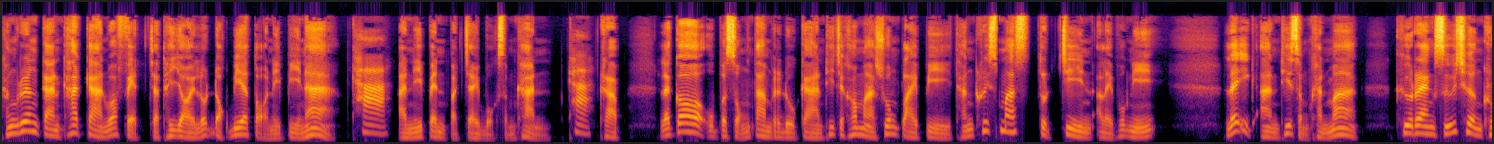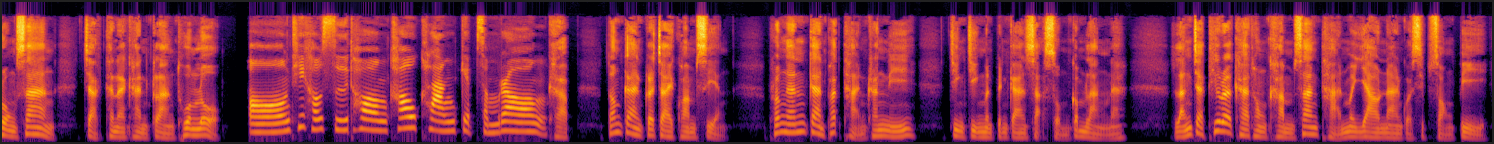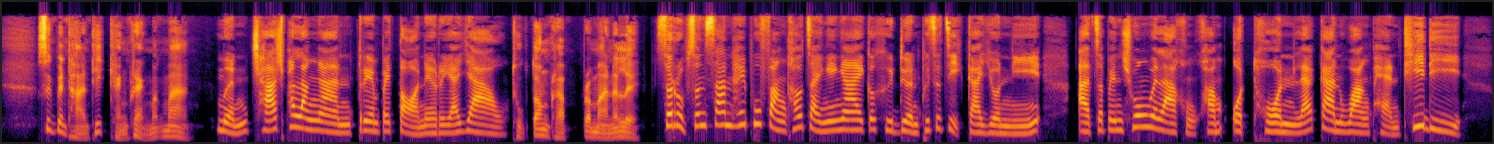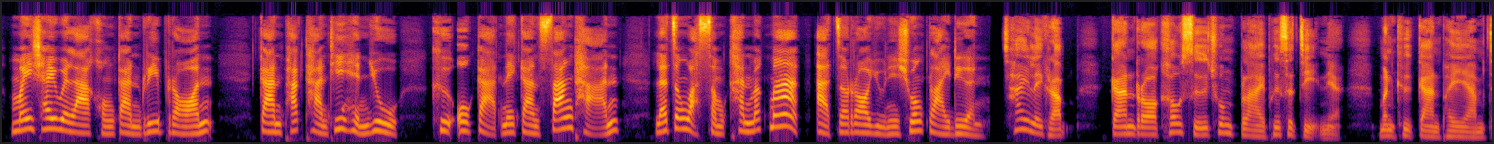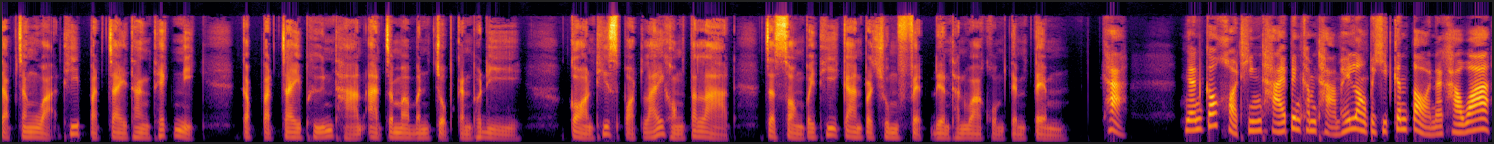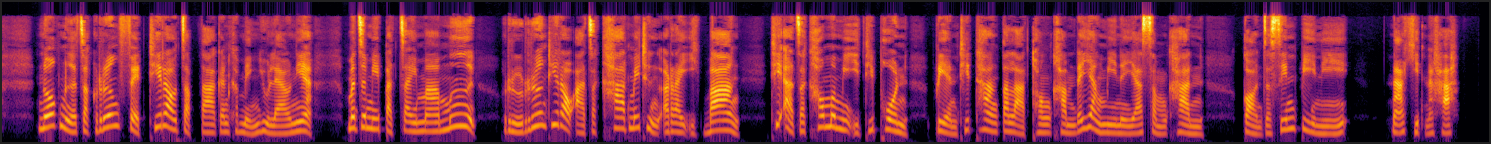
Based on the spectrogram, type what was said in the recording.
ทั้งเรื่องการคาดการณ์ว่าเฟดจะทยอยลดดอกเบี้ยต่อในปีหน้า ค่ะ อันนี้เป็นปัจจัยบวกสำคัญ ค่ะ ครับ แล้วก็อุปสงค์ตามฤดูกาลที่จะเข้ามาช่วงปลายปี ทั้งคริสต์มาสตรุษจีนอะไรพวกนี้ และอีกอันที่สำคัญมาก คือแรงซื้อเชิงโครงสร้างจากธนาคารกลางทั่วโลก อ๋อที่เขาซื้อทองเข้าคลังเก็บสำรอง ครับ ต้องการกระจายความเสี่ยง เพราะงั้นการพักฐานครั้งนี้จริง ๆ มันเป็นการสะสมกำลังนะ หลังจากที่ราคาทองคำสร้างฐานมายาวนานกว่า 12 ปี ซึ่งเป็นฐานที่แข็งแกร่งมากเหมือนชาร์จพลังงานเตรียมไปต่อในระยะยาว ๆ ถูกต้องครับ ประมาณนั้นเลย สรุปสั้นๆ ให้ผู้ฟังเข้าใจง่ายๆ ก็คือเดือนพฤศจิกายนนี้ อาจจะเป็นช่วงเวลาของความอดทนและการวางแผนที่ดี ไม่ใช่เวลาของการรีบร้อน การพักฐานที่เห็นอยู่ คือโอกาสในการสร้างฐาน และจังหวะสำคัญมากๆ อาจจะรออยู่ในช่วงปลายเดือน ใช่เลยครับ การรอเข้าซื้อช่วงปลายพฤศจิเนี่ยมันคือการพยายามจับจังหวะที่ปัจจัยทางเทคนิค กับปัจจัยพื้นฐานอาจจะมาบรรจบกันพอดี ก่อนที่สปอตไลท์ของตลาด จะส่องไปที่การประชุมเฟดเดือนธันวาคมเต็มค่ะ งั้นก็ขอทิ้งท้ายเป็นคำถามให้ลองไปคิดกันต่อนะคะว่า นอกเหนือจากเรื่องเฟดที่เราจับตากันเขม็งอยู่แล้วเนี่ย มันจะมีปัจจัยมามืด หรือเรื่องที่เราอาจจะคาดไม่ถึงอะไรอีกบ้าง ที่อาจจะเข้ามามีอิทธิพล เปลี่ยนทิศทางตลาดทองคำได้อย่างมีนัยสำคัญ ก่อนจะสิ้นปีนี้น่าคิดนะคะ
